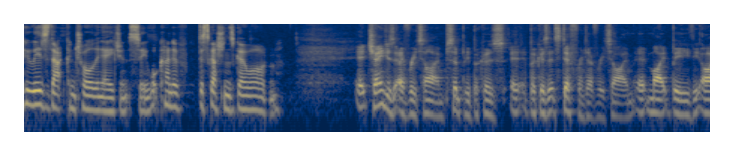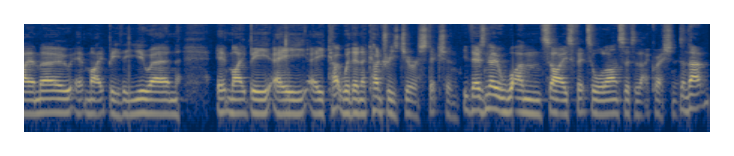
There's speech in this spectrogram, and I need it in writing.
who is that controlling agency? What kind of discussions go on? It changes every time, simply because it, because it's different every time. It might be the IMO, it might be the UN, it might be a, a within a country's jurisdiction. There's no one size fits all answer to that question. And that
